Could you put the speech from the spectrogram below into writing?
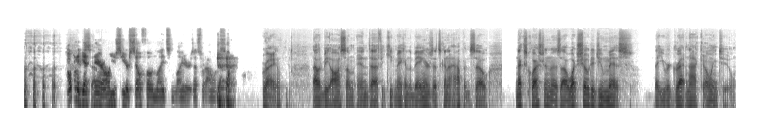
I want to get So- there. All you see are cell phone lights and lighters. That's what I want to see. Right. That would be awesome. And uh, if you keep making the bangers, that's going to happen. So, next question is uh, what show did you miss that you regret not going to?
